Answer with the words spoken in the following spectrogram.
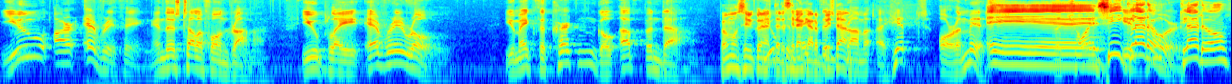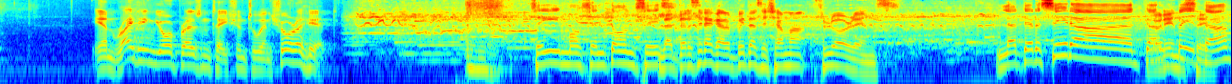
You are everything in this telephone drama. You play every role. You make the curtain go up and down. Vamos a ir con la You can tercera make this carpeta. drama a hit or a miss. Eh, The choice sí, is claro, yours. claro. In writing your presentation to ensure a hit, Seguimos entonces. La tercera carpeta se llama Florence. La tercera Florence. carpeta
